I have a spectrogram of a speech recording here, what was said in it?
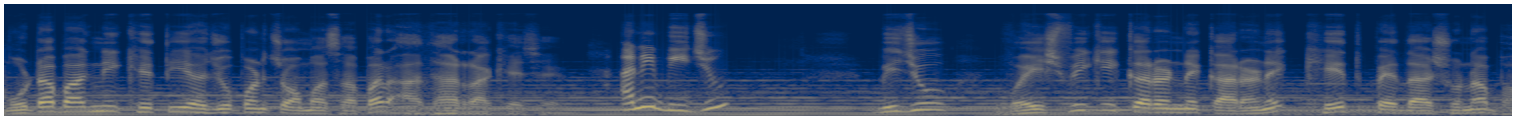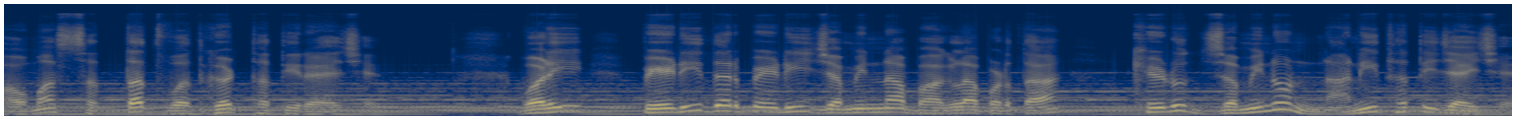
મોટાભાગની ખેતી હજુ પણ ચોમાસા પર આધાર રાખે છે. અને બીજું? બીજું વૈશ્વિકીકરણને કારણે ખેત પેદાશોના ભાવમાં સતત વધઘટ થતી રહે છે. વળી પેઢી દર પેઢી જમીનના ભાગલા પડતા ખેડૂત જમીનો નાની થતી જાય છે.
